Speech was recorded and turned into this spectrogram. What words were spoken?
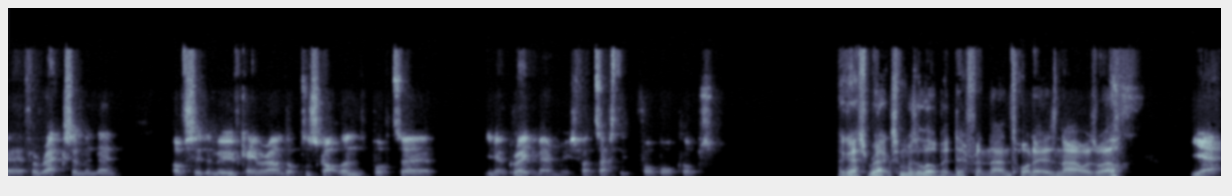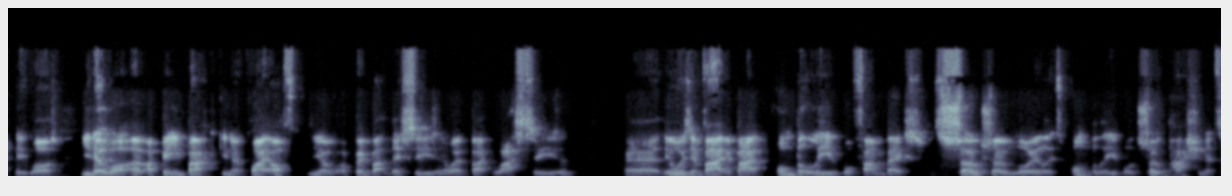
uh, for Wrexham. And then obviously the move came around up to Scotland. But, uh, you know, great memories, fantastic football clubs. I guess Wrexham was a little bit different then to what it is now as well. Yeah, it was. You know what? I, have been back, you know, quite often. You know, I've been back this season. I went back last season. Uh, they always invite me back. Unbelievable fan base. So, so loyal. It's unbelievable. So passionate.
